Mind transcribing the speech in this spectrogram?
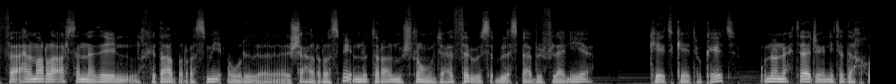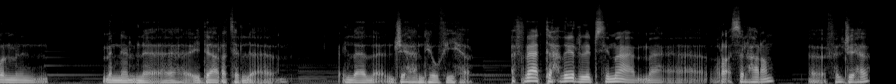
فهالمرة أرسلنا زي الخطاب الرسمي أو الإشعار الرسمي أنه ترى المشروع متعثر بسبب الأسباب الفلانية كيت كيت وكيت وأنه نحتاج يعني تدخل من من إدارة الجهة اللي هو فيها. أثناء تحضير الاجتماع مع رأس الهرم آه، في الجهة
